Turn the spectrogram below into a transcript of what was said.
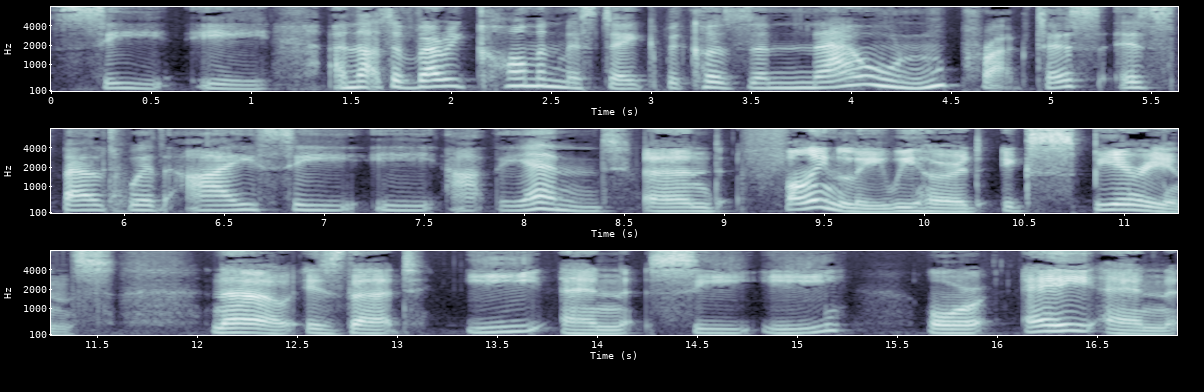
C E. And that's a very common mistake because the noun practice is spelled with I C E at the end. And finally, we heard experience. Now, is that E N C E or A N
